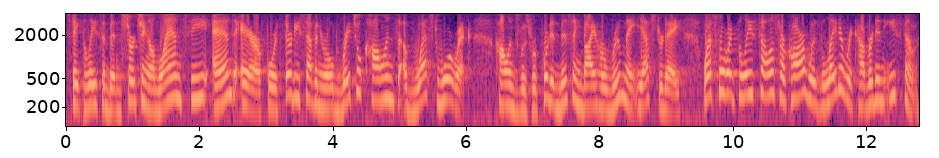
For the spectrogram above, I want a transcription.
State police have been searching on land, sea, and air for 37-year-old Rachel Collins of West Warwick. Collins was reported missing by her roommate yesterday. West Warwick police tell us her car was later recovered in Eastham.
